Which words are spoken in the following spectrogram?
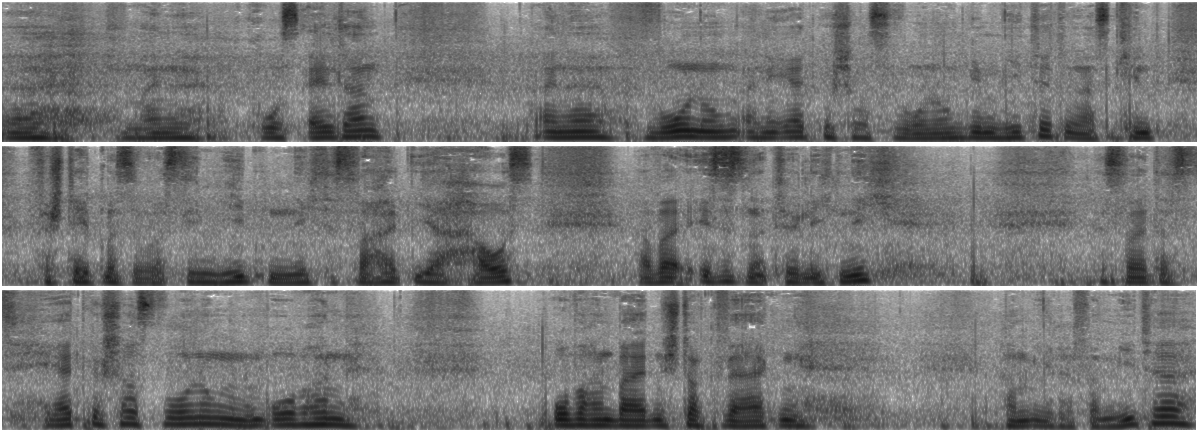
äh, meine Großeltern eine Wohnung, eine Erdgeschosswohnung gemietet. Und als Kind versteht man sowas wie Mieten nicht. Das war halt ihr Haus, aber ist es natürlich nicht. Das war das Erdgeschosswohnung und im oberen, oberen beiden Stockwerken haben ihre Vermieter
